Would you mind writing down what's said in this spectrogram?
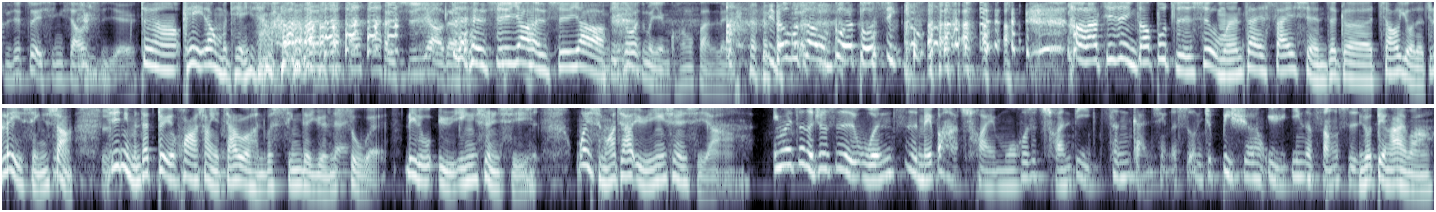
直接最新消息耶！对啊，可以让我们填一下吗？很需要的，对，很需要，很需要。迪克为什么眼眶泛泪？你都不知道我过得多辛苦。好了，其实你知道，不只是我们在筛选这个交友的类型上，嗯、其实你们在对话上也加入了很多新的元素，哎，例如语音讯息。为什么要加语音讯息啊？因为这个就是文字没办法揣摩或是传递真感情的时候，你就必须要用语音的方式。你说电爱吗？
